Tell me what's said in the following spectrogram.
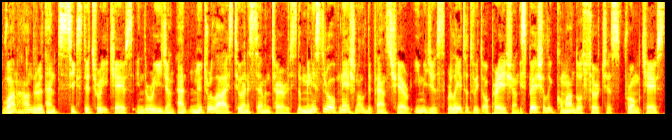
163 caves in the region and neutralized 27 terrorists. The Ministry of National Defense shared images related with operation, especially commando searches from caves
